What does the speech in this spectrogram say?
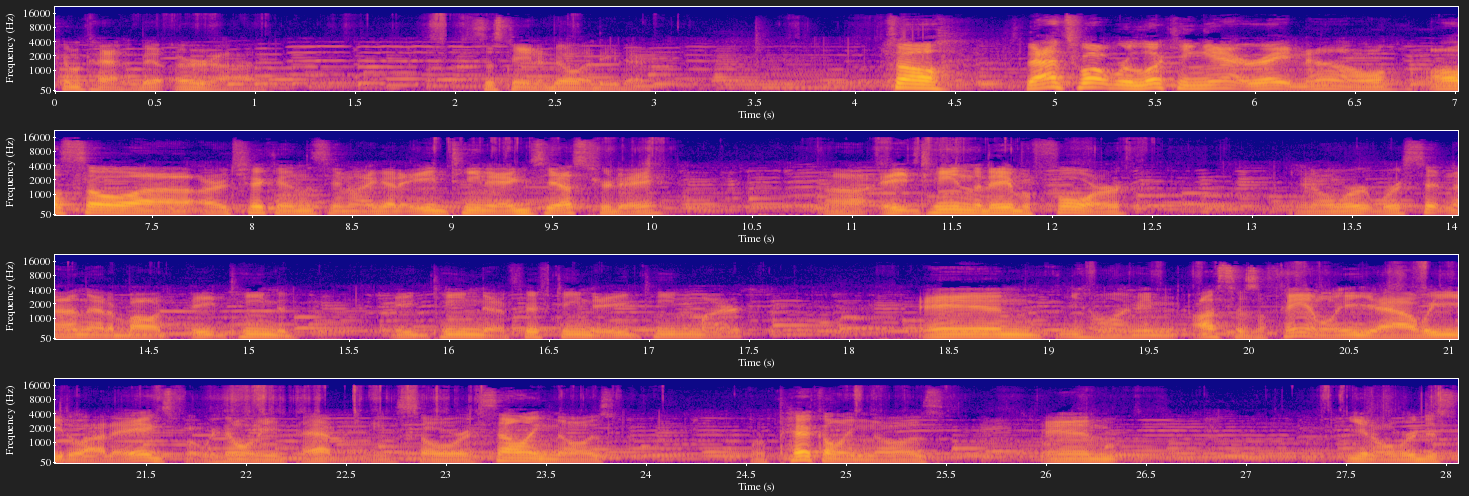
compatibility or uh, sustainability there. So that's what we're looking at right now. Also, uh, our chickens, you know, I got 18 eggs yesterday uh, 18 the day before. You know, we're, we're sitting on that about 18 to 18 to 15 to 18 mark. And, you know, I mean, us as a family, yeah, we eat a lot of eggs, but we don't eat that many. So we're selling those, we're pickling those, and, you know, we're just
